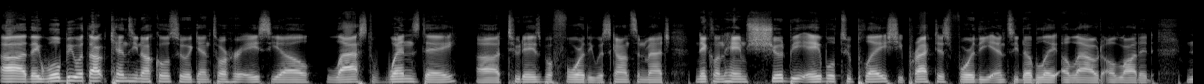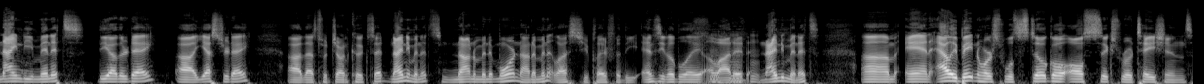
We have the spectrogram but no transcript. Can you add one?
uh, they will be without Kenzie Knuckles, who again tore her ACL last Wednesday, uh, two days before the Wisconsin match. Nicklin Hames should be able to play. She practiced for the NCAA allowed allotted 90 minutes the other day, uh, yesterday. Uh, that's what John Cook said. 90 minutes, not a minute more, not a minute less. She played for the NCAA allotted 90 minutes. Um, and Ally Batenhorst will still go all six rotations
